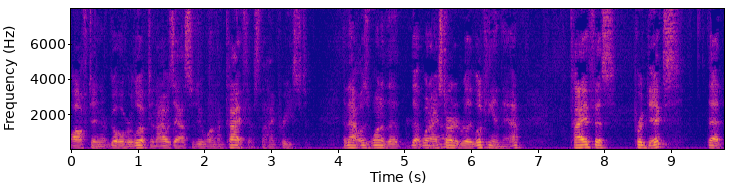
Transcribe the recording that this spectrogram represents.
often go overlooked, and I was asked to do one on Caiaphas, the high priest. And that was one of the, that when I started really looking in that, Caiaphas predicts that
